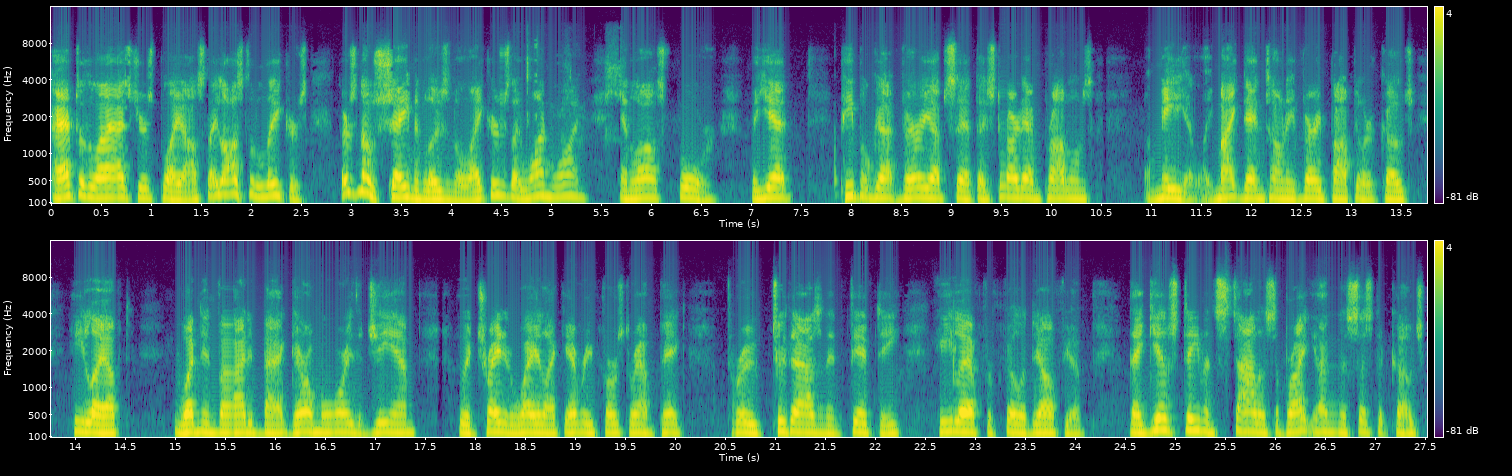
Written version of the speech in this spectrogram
after the last year's playoffs, they lost to the Lakers. There's no shame in losing the Lakers. They won one and lost four. But yet people got very upset. They started having problems immediately. Mike D'Antoni, very popular coach, he left. wasn't invited back. Daryl Morey, the GM, who had traded away like every first round pick through 2050, he left for Philadelphia. They give Stephen Silas, a bright young assistant coach,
